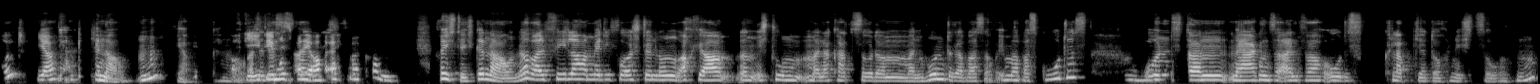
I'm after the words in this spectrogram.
geholt? Ja, ja okay. genau. Mhm. Ja, genau. Auf die also Idee muss man ja auch erstmal kommen. Richtig, genau, ne? weil viele haben ja die Vorstellung, ach ja, ähm, ich tue meiner Katze oder meinem Hund oder was auch immer was Gutes mhm. und dann merken sie einfach, oh, das klappt ja doch nicht so. Hm?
